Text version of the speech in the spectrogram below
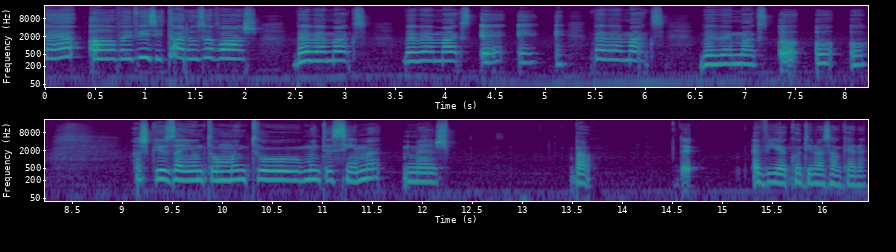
é, oh, vai visitar os avós, Bebê Max, Bebê Max, é, é, é, Bebê Max, Bebê Max, oh, oh, oh. Acho que usei um tom muito, muito acima, mas, bom, havia continuação que era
